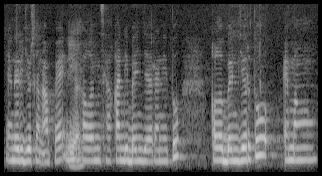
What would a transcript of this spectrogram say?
yang dari jurusan AP nih, Iya. kalau misalkan di Banjaran itu, kalau banjir tuh emang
